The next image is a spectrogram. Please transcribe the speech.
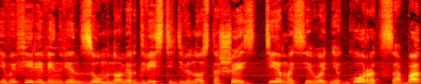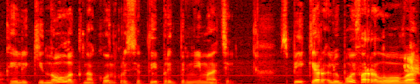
И в эфире Win-Win Zoom номер 296. Тема сегодня «Город собак» или «Кинолог» на конкурсе «Ты предприниматель». Спикер Любовь Орлова.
